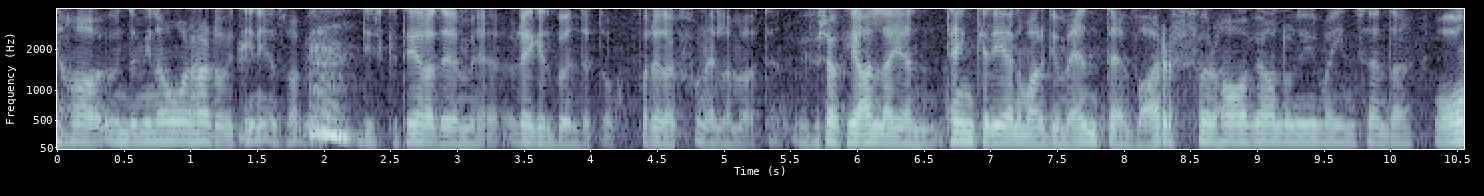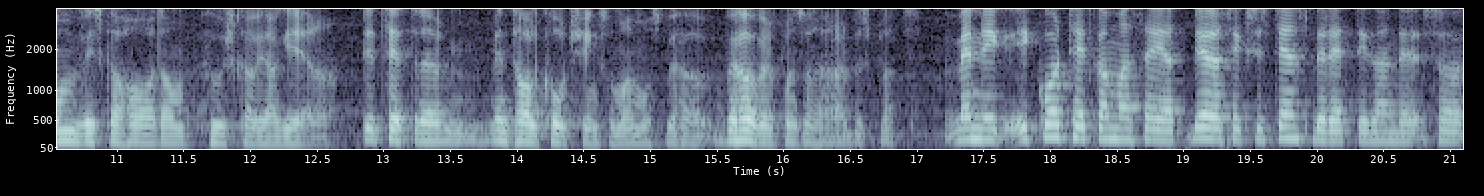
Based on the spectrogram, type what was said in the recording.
har under mina år här då i tidningen så har vi diskuterat det med regelbundet då på redaktionella möten. Vi försöker alla igen, tänker igenom argumenten. Varför har vi anonyma insändare? Om vi ska ha dem, hur ska vi agera? Det är ett sätt, en mental coaching som man måste behöva, behöver på en sån här arbetsplats. Men i, i korthet kan man säga att deras existensberättigande så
